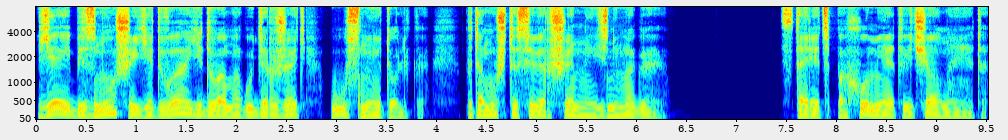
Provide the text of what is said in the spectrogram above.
Я и без ноши едва-едва могу держать устную только, потому что совершенно изнемогаю». Старец Пахомий отвечал на это.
